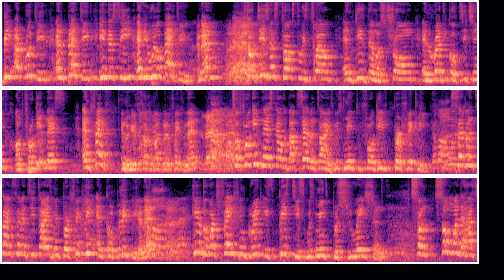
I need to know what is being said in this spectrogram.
Be uprooted and planted in the sea, and it will obey to you. Amen? So Jesus talks to his 12 and gives them a strong and radical teaching on forgiveness and faith. And we're here to talk about greater faith, amen? So forgiveness tells about seven times, which means to forgive perfectly. Seven times, 70 times means perfectly and completely, amen? Here the word faith in Greek is pistis, which means persuasion. So, someone that has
